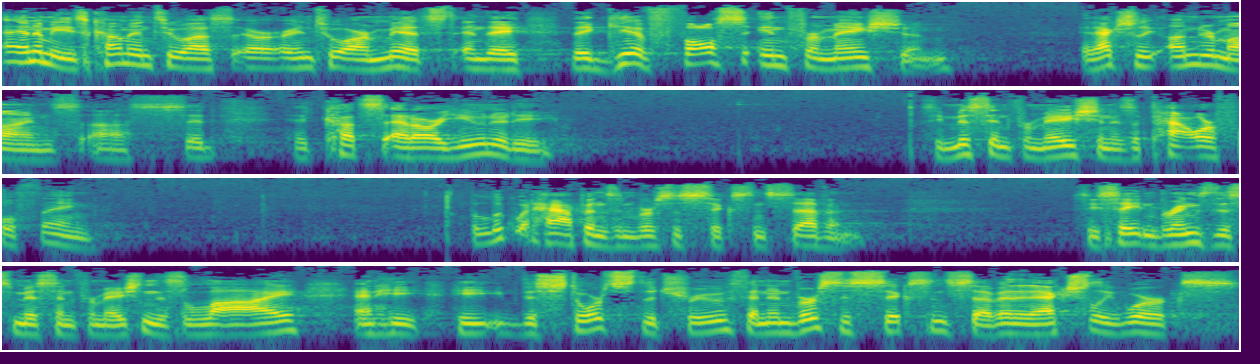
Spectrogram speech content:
enemies come into us or into our midst and they, they give false information, it actually undermines us. It, it cuts at our unity. See, misinformation is a powerful thing. But look what happens in verses 6 and 7. See, Satan brings this misinformation, this lie, and he, he distorts the truth. And in verses 6 and 7, it actually works.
